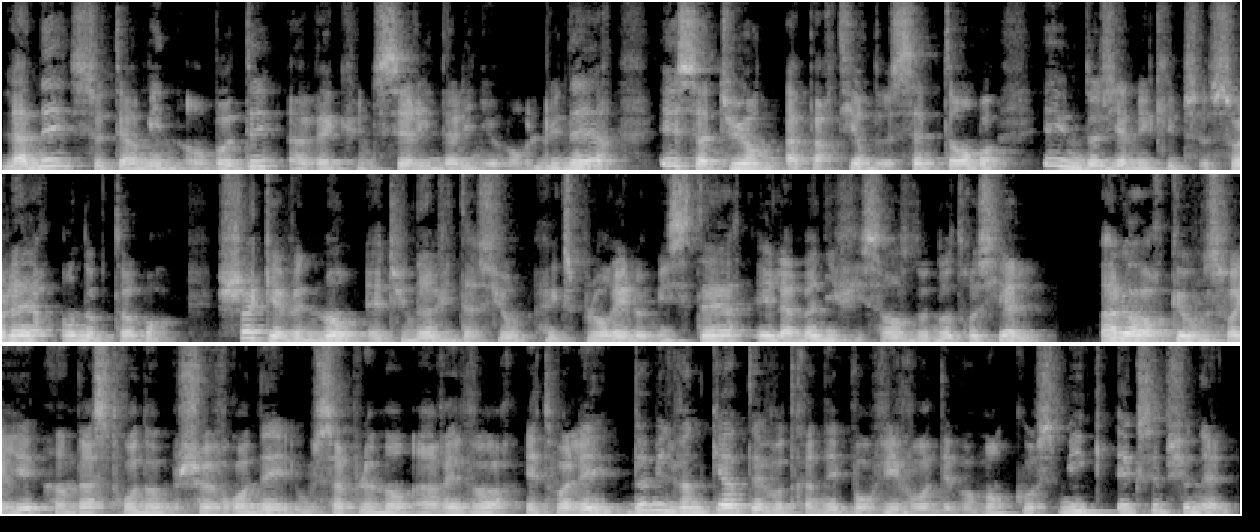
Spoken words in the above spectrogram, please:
L'année se termine en beauté avec une série d'alignements lunaires et Saturne à partir de septembre et une deuxième éclipse solaire en octobre. Chaque événement est une invitation à explorer le mystère et la magnificence de notre ciel. Alors que vous soyez un astronome chevronné ou simplement un rêveur étoilé, 2024 est votre année pour vivre des moments cosmiques exceptionnels.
